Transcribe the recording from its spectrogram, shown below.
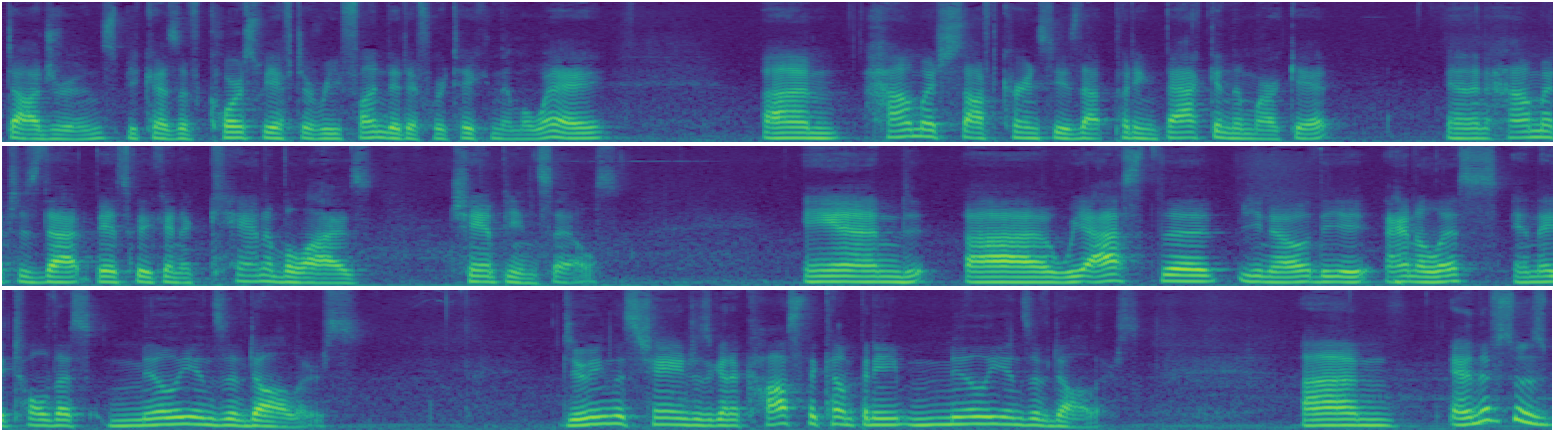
dodge runes, because of course we have to refund it if we're taking them away, um, how much soft currency is that putting back in the market? And then how much is that basically going to cannibalize champion sales? And uh, we asked the, you know, the analysts, and they told us millions of dollars. Doing this change is going to cost the company millions of dollars. Um, and this was,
